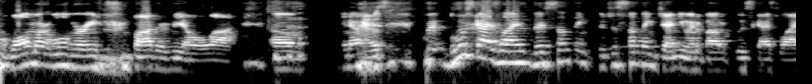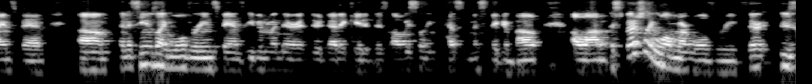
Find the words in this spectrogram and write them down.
Walmart Wolverines bother me a lot. Um, you know, Blue- Blue Skies Lions. There's something. There's just something genuine about a Blue Skies Lions fan. Um, and it seems like Wolverines fans, even when they're they're dedicated, there's always something pessimistic about a lot of, especially Walmart Wolverines. They're, there's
